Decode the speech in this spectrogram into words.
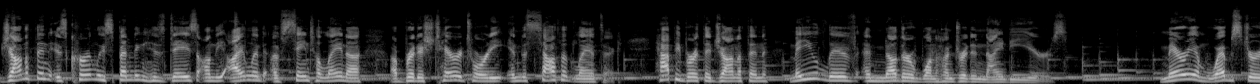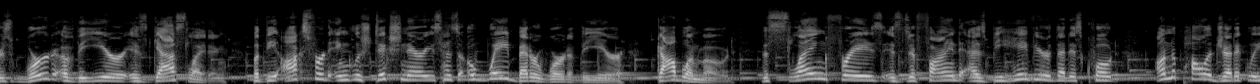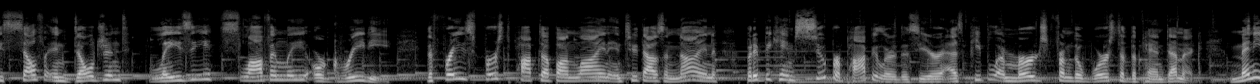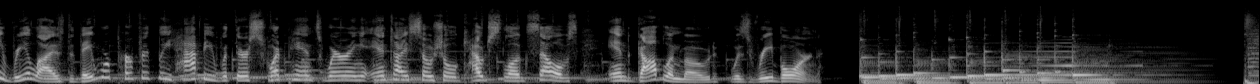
Jonathan is currently spending his days on the island of St. Helena, a British territory in the South Atlantic. Happy birthday, Jonathan. May you live another 190 years. Merriam Webster's word of the year is gaslighting, but the Oxford English Dictionaries has a way better word of the year goblin mode. The slang phrase is defined as behavior that is, quote, unapologetically self indulgent, lazy, slovenly, or greedy. The phrase first popped up online in 2009, but it became super popular this year as people emerged from the worst of the pandemic. Many realized they were perfectly happy with their sweatpants wearing antisocial couch slug selves, and goblin mode was reborn.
